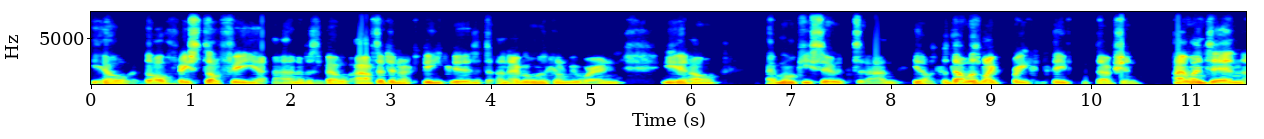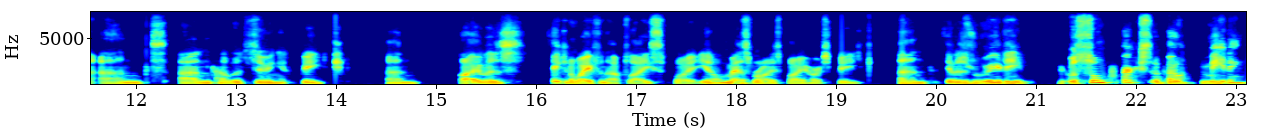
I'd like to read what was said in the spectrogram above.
you know, it was all very stuffy and it was about after dinner speeches and everyone was going to be wearing, you know, a monkey suit. And, you know, so that was my preconceived conception. I went in and and I was doing a speech and I was taken away from that place by, you know, mesmerized by her speech. And it was really there was some quirks about the meeting,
